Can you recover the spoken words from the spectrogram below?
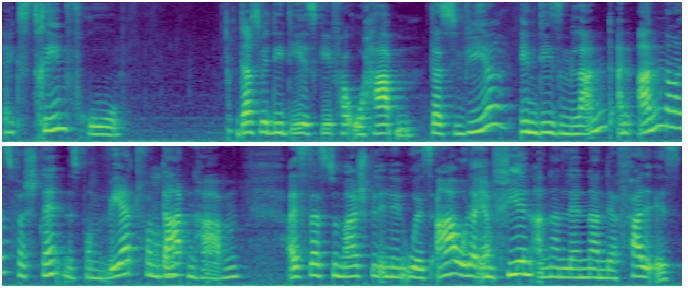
extrem froh, dass wir die DSGVO haben, dass wir in diesem Land ein anderes Verständnis vom Wert von mhm. Daten haben, als das zum Beispiel in den USA oder ja. in vielen anderen Ländern der Fall ist.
